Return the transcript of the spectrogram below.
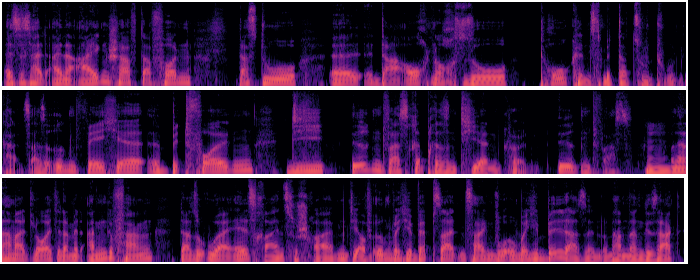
es ist halt eine Eigenschaft davon, dass du äh, da auch noch so Tokens mit dazu tun kannst. Also irgendwelche äh, Bitfolgen, die irgendwas repräsentieren können. Irgendwas. Hm. Und dann haben halt Leute damit angefangen, da so URLs reinzuschreiben, die auf irgendwelche Webseiten zeigen, wo irgendwelche Bilder sind und haben dann gesagt,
